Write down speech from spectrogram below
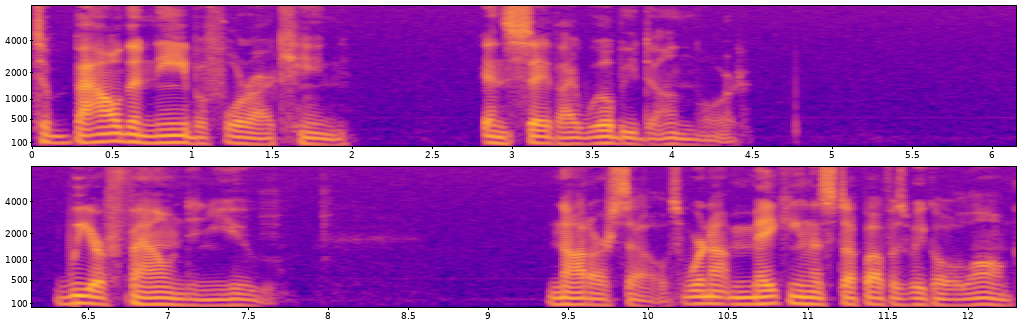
to bow the knee before our king and say thy will be done, Lord. We are found in you, not ourselves. We're not making this stuff up as we go along.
